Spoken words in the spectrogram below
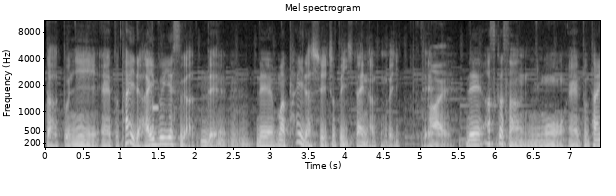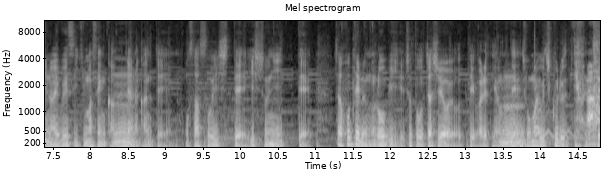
た後にえっ、ー、とタイで IVS があって、うんうんうん、でまあタイだしちょっと行きたいなと思って行って、はい、で飛鳥さんにもえっ、ー、とタイの IVS 行きませんかみたいな感じでお誘いして。一緒に行ってじゃあホテルのロビーでちょっとお茶しようよって言われて呼んで「うん、お前うち来る?」って言われて。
